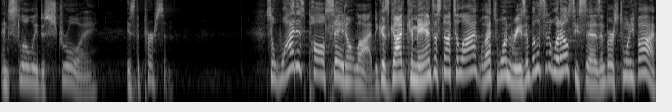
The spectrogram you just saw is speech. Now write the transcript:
and slowly destroy is the person. So, why does Paul say don't lie? Because God commands us not to lie? Well, that's one reason. But listen to what else he says in verse 25.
